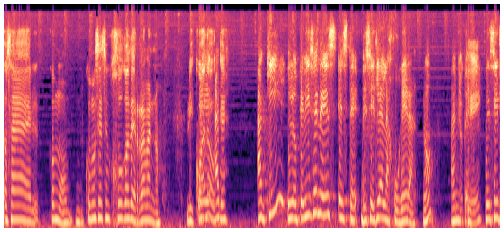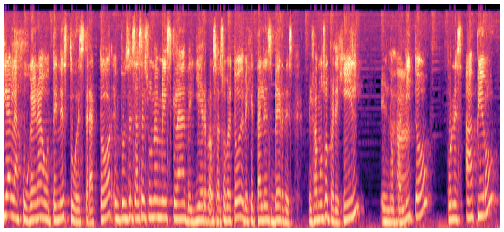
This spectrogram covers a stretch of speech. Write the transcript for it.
o sea, el, ¿cómo, ¿cómo se hace un jugo de rábano? ¿Licuado eh, o qué? Aquí lo que dicen es este decirle a la juguera, ¿no? Okay. Decirle a la juguera o tienes tu extractor, entonces haces una mezcla de hierba, o sea, sobre todo de vegetales verdes, el famoso perejil, el nopalito, Ajá. pones apio,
